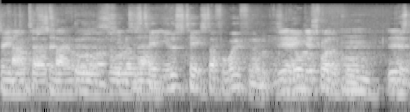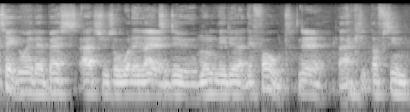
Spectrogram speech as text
seen counter seen all. attackers, all You of it just, that. take, you just take stuff away from them. It's Yeah, you just got- methodical. Mm. You just take away their best attributes or what they like Yeah. to do, and when they do that, they fold. Yeah. Like I've seen.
